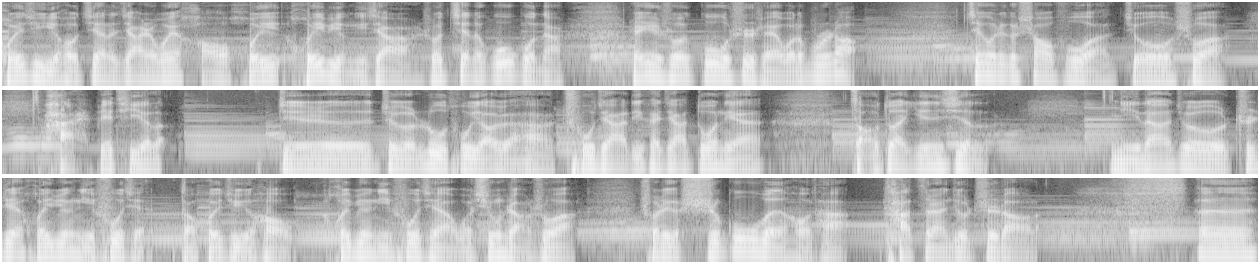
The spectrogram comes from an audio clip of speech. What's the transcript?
回去以后见了家人，我也好回回禀一下，说见了姑姑那儿。人一说姑姑是谁，我都不知道。结果这个少妇啊就说：‘嗨，别提了，这这个路途遥远啊，出家离开家多年，早断音信了。你呢就直接回禀你父亲，等回去以后回禀你父亲啊，我兄长说啊说这个石姑问候他，他自然就知道了。’呃。”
